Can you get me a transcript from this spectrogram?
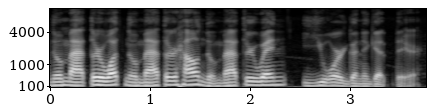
no matter what, no matter how, no matter when, you are gonna get there.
